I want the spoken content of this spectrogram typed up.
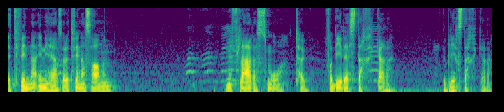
er tvinna inni her, så er det tvinna sammen med flere små tau. Fordi det er sterkere. Det blir sterkere.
